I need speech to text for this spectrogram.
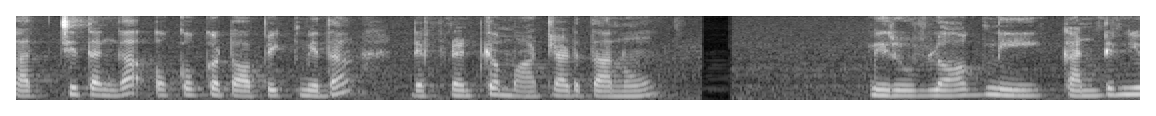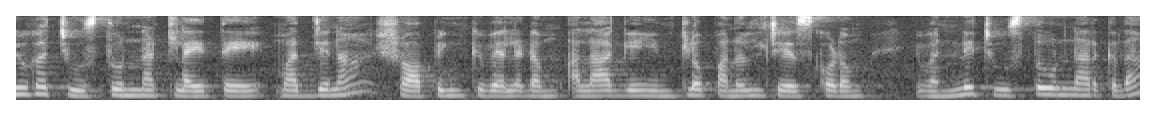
ఖచ్చితంగా ఒక్కొక్క టాపిక్ మీద డెఫినెట్గా మాట్లాడతాను. మీరు వ్లాగ్ని కంటిన్యూగా చూస్తున్నట్లయితే మధ్యన షాపింగ్కి వెళ్ళడం అలాగే ఇంట్లో పనులు చేసుకోవడం ఇవన్నీ చూస్తూ ఉన్నారు కదా.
